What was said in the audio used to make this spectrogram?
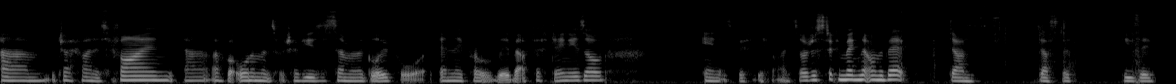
um, which I find is fine. Uh, I've got ornaments which I've used a similar glue for, and they're probably about 15 years old, and it's perfectly fine. So I'll just stick a magnet on the back, Done. Dusted. Easy.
